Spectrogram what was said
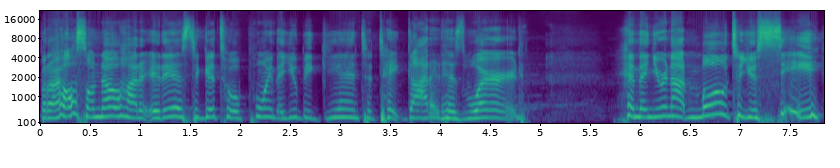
But I also know how it is to get to a point that you begin to take God at His word. And then you're not moved till you see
